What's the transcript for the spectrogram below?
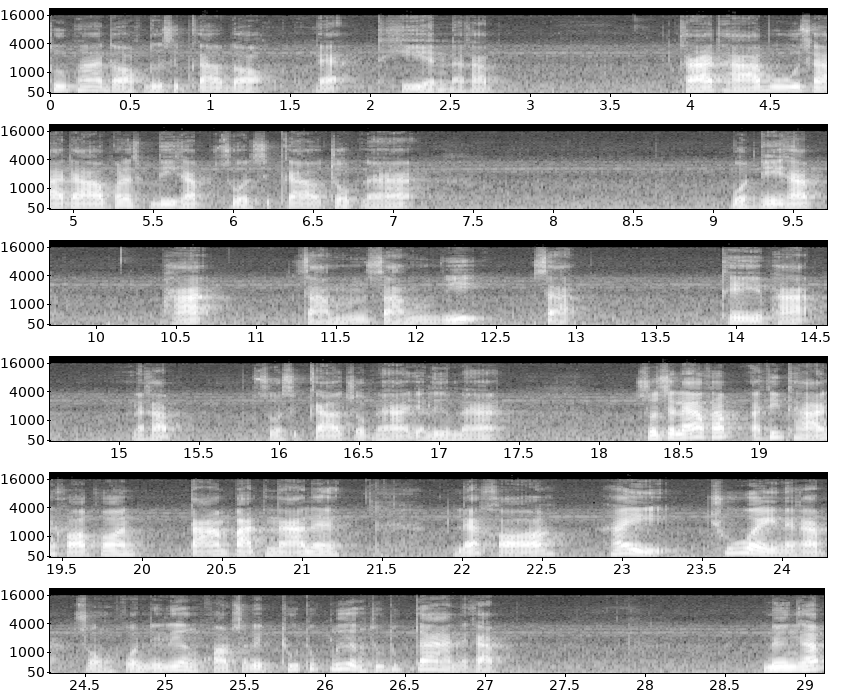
ทูบ5ดอกหรือ 19 ดอกและเทียนนะครับคาถาบูชาดาวพระราชดีครับ ส่วน 19 จบนะฮะบทนี้ครับ พระสัมสัมวิสะ เทพะนะครับส่วน19 จบนะฮะอย่าลืมนะฮะส่วนเสร็จแล้วครับอธิษฐานขอพรตามปรารถนาเลย และขอให้ช่วยนะครับส่งผลในเรื่องความสำเร็จทุกๆ เรื่องทุก ๆ ด้านนะครับหนึ่งครับ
